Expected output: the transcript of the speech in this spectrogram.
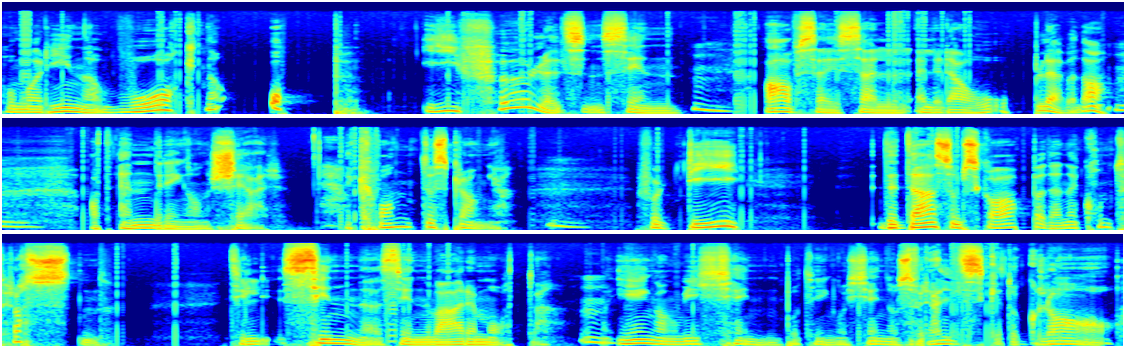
hun Marina våkner opp i følelsen sin Mm. av seg selv, eller det hun opplever, da, Mm. at endringene skjer. Det kvantespranget. Mm. Fordi det er det som skaper denne kontrasten til sinnet sin væremåte. Mm. En gang vi kjenner på ting og kjenner oss forelsket og glad og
